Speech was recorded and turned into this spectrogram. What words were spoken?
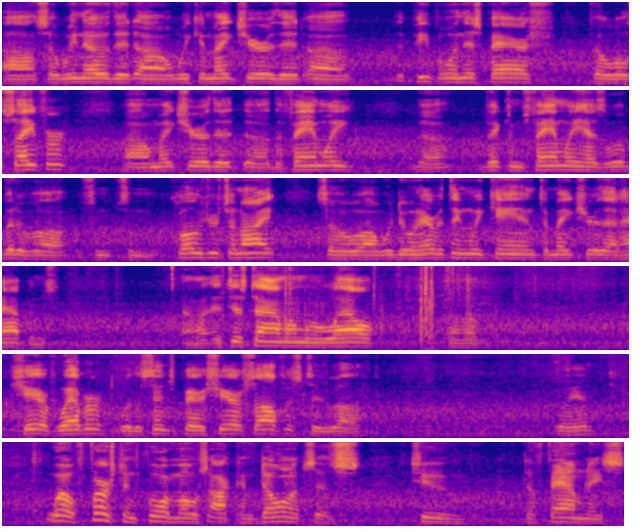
Uh, so we know that uh, we can make sure that uh, the people in this parish feel a little safer. Uh, make sure that uh, the family, the victim's family, has a little bit of uh, some, some closure tonight. So we're doing everything we can to make sure that happens. at this time, I'm going to allow Sheriff Weber with the Central Parish Sheriff's Office to uh, go ahead. Well, first and foremost, our condolences to the families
